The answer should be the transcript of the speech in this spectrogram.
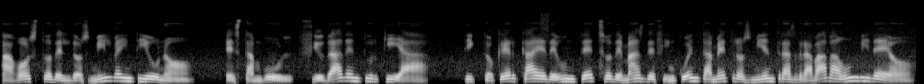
Agosto del 2021. Estambul, ciudad en Turquía. TikToker cae de un techo de más de 50 metros mientras grababa un video.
